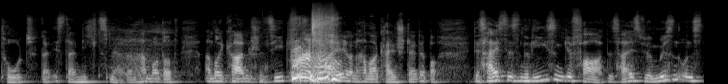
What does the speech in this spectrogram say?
tot, dann ist da nichts mehr. Dann haben wir dort amerikanischen Siedlungsbrei, dann haben wir keinen Städtebau. Das heißt, es ist eine Riesengefahr. Das heißt, wir müssen uns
